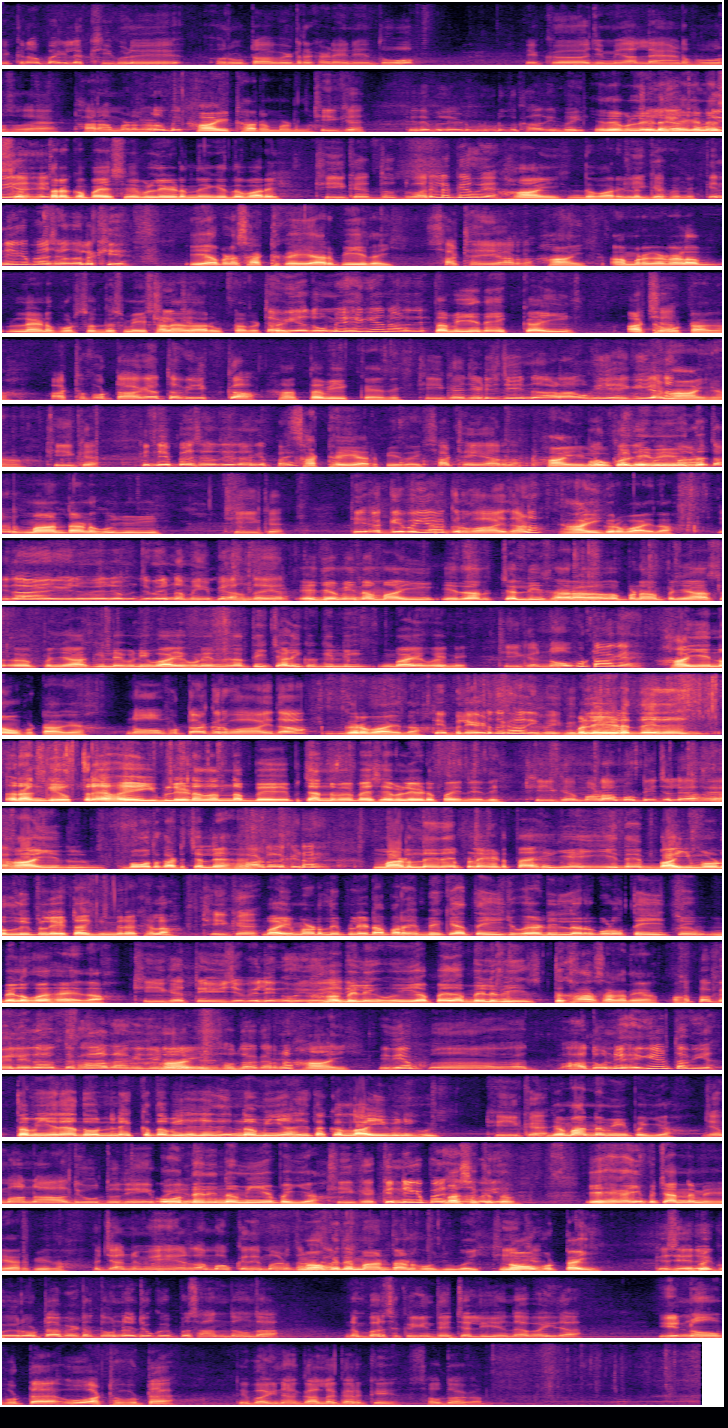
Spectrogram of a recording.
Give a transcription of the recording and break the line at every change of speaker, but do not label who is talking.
ਇੱਕ ਨਾ ਬਾਈ ਲੱਖੀ ਕੋਲੇ ਰੋਟਾਵੇਟਰ ਖੜੇ ਨੇ ਦੋ। ਇੱਕ ਜਿਵੇਂ ਆ ਲੈਂਡ ਫੋਰਸ ਦਾ ਹੈ 18 ਮਾਡਲ ਹੈ ਨਾ ਬਾਈ?
ਹਾਂ ਜੀ 18 ਮਾਡਲ
ਠੀਕ ਹੈ ਤੇ ਇਹਦੇ ਬਲੇਡ ਬਲੂਡ ਦਿਖਾ ਦੀ ਬਾਈ?
ਇਹਦੇ ਬਲੇਡ ਹੈਗੇ ਨੇ
ਥੋੜ੍ਹੀ ਆ ਇਹ।
70 ਕੁ ਪੈਸੇ ਬਲੇਡ ਨੇਗੇ ਦੁਬਾਰੇ।
ਠੀਕ ਹੈ ਦੁ- ਦੁਬਾਰੇ ਲੱਗੇ ਹੋਏ ਆ?
ਹਾਂ ਜੀ ਦੁਬਾਰੇ ਲੱਗੇ ਹੋਏ ਨੇ।
ਕਿੰਨੇ ਕੇ ਪੈਸਿਆਂ ਦਾ ਲੱਖੀ ਹੈ?
ਇਹ ਆਪਣਾ 60000 ਰੁਪਏ ਦਾ ਜੀ।
60000 ਦਾ।
ਹਾਂ ਜੀ ਅਮਰਗੜ੍ਹ ਵਾਲਾ ਲੈਂਡ ਫੋਰਸ ਦਸ਼ਮੇਸ਼ ਵਾਲਿਆਂ ਦਾ ਰੂਟਾ ਬੈਟਾ
ਤਵੀਆਂ ਦੋਵੇਂ ਹੈਗੀਆਂ ਨਾਲ ਇਹਦੇ?
ਤਵੀ ਇਹਦੇ ਇੱਕ ਆ ਜੀ 8 ਫੁੱਟ ਆਗਾ।
8 ਫੁੱਟ ਆ ਗਿਆ ਤਵੀ ਇੱਕ ਆ।
ਹਾਂ ਤਵੀ ਇੱਕ ਹੈ ਇਹਦੇ।
ਠੀਕ ਹੈ ਜਿਹੜੀ ਜੀ ਨਾਲ ਆ ਉਹੀ ਹੈਗੀ ਹੈ ਨਾ?
ਹਾਂ ਜੀ ਹਾਂ।
ਠੀਕ ਹੈ। ਕਿੰਨੇ ਪੈਸਿਆਂ ਦੇ ਦਾਂਗੇ ਪੈਸੇ
60000 ਰੁਪਏ ਦਾ ਜੀ।
60000 ਦਾ।
ਹਾਂ ਜੀ ਲੋਕਲ
ਕੋਈ
ਜਿਵੇਂ
ਮਾਨਤਾਨ?
ਮਾਨਤਾਨ ਹੋ ਜੂ ਜੀ।
ਠੀਕ ਹੈ। ਤੇ ਅੱਗੇ ਬਈ ਆ ਗਰਵਾਜ ਦਾ ਨਾ?
ਹਾਂ ਜੀ ਗਰਵਾਜ ਦਾ।
ਇਹਦਾ ਐਂ ਜੀ ਜਿਵੇਂ ਜਿਵੇਂ ਨਵੇਂ ਹੀ ਪਿਆ ਹੁੰਦਾ ਯਾਰ।
ਇਹ ਜਮੀ ਨਵਾਂ ਜੀ। ਇਹਦਾ ਚੱਲੀ ਸਾਰਾ ਆਪਣਾ 50 ਅ, 50 ਕਿੱਲੇ ਵੀ ਨਹੀਂ ਵਾਏ ਹੋਣੇ ਨੇ ਤਾਂ 30 40 ਕੁ ਕਿੱਲੇ ਵਾਏ ਹੋਏ ਨੇ।
ਠੀਕ ਹੈ 9 ਫੁੱਟ ਆ ਗਿਆ ਇਹ?
ਹਾਂ ਇਹ 9 ਫੁੱਟ ਆ ਗਿਆ।
9 ਫੁੱਟਾ ਗਰਵਾਜ ਦਾ
ਗਰਵਾਜ ਦਾ।
ਤੇ ਬਲੇਡ ਦਿਖਾ ਦੀ ਬਈ
ਬਲੇਡ ਦੇ ਰੰਗੇ ਉਤਰਿਆ ਹੋਇਆ ਜੀ ਬਲੇਡਾਂ ਦਾ 90 95 ਪੈਸੇ ਬਲੇਡ ਪਏ ਨੇ ਇਹਦੇ।
ਠੀਕ ਹੈ ਮਾੜਾ ਮੋਟੀ ਚੱਲਿਆ ਹੋਇਆ।
ਹਾਂ ਜੀ ਬਹੁਤ ਘੱਟ ਚੱਲਿਆ ਹੈ
ਮਾਡਲ ਕਿਹੜਾ ਹੈ
ਮਾਡਲ ਇਹਦੇ ਪਲੇਟ ਤਾਂ ਹੈਗੀ ਹੈ ਜੀ ਇਹਦੇ 22 ਮਾਡਲ ਦੀ ਪਲੇਟ ਹੈਗੀ ਮੇਰਾ ਖਿਆਲ ਆ।
ਠੀਕ ਹੈ।
22 ਮਾਡਲ ਦੀ ਪਲੇਟ ਆ ਪਰ ਇਹ ਵਿਕਿਆ 23 ਚ ਹੋਇਆ ਡੀਲਰ ਕੋਲੋਂ 23 ਚ ਬਿੱਲ ਹੋਇਆ ਹੈ ਇਹਦਾ।
ਠੀਕ ਹੈ 23 ਚ ਬਿਲਿੰਗ ਹੋਈ ਹੋਈ
ਹਾਂ
ਹੈ
ਬਿਲਿੰਗ ਹੋਈ ਆ ਆਪਾਂ ਇਹਦਾ ਬਿੱਲ ਵੀ ਦਿਖਾ ਸਕਦੇ ਆ ਆਪਾਂ।
ਆਪਾਂ ਬਿੱਲ ਇਹਦਾ ਦਿਖਾ ਦਾਂਗੇ ਜਿਹੜੇ ਕਿਸੇ ਸੌਦਾ ਕਰਨਾ।
ਹਾਂ ਜੀ।
ਇਹਦੀਆਂ ਆਹ ਦੋਨੇ ਹੈਗੀਆਂ ਨੇ ਤਵੀਆਂ?
ਤਵੀਆਂ ਦੇ ਦੋਨੇ ਨੇ ਇੱਕ ਤਵੀ ਹਜੇ ਦੀ ਨਵੀਂ ਆ ਹਜੇ ਤੱਕ ਲਾਈ ਵੀ ਨਹੀਂ ਹੋਈ।
ਠੀਕ ਹੈ।
ਜਮਾ ਨਵੀਂ ਪਈ ਆ।
ਜਮਾ ਨਾਲ ਦੀ ਉਦੋਂ ਦੀਆਂ ਹੀ ਪਈ
ਉਹਦੇ ਦੀ ਨਵੀਂ ਹੀ ਪਈ ਆ।
ਠੀਕ ਹੈ ਕਿੰਨੇ ਕ ਪੈਸੇ
ਬਸ
ਦਾ
ਇੱਕ
ਬਈ?
ਤਵੀ ਇਹ ਹੈਗਾ ਜੀ 95000 ਰੁਪਏ ਦਾ।
95000 ਦਾ ਮੌਕੇ ਦੇ ਮਾਨਤਾ
ਮੌਕੇ ਤੇ ਮਾਨਤਾਨ ਹੋ ਜਾਊਗਾ ਜੀ। 9 ਫੁੱਟ ਆ ਜੀ।
ਕਿਸੇ ਨੇ ਕੋਈ ਰੋਟਾਵੇਟਰ ਦੋਨਾਂ ਚੋਂ ਕੋਈ ਪਸੰਦ ਆਉਂਦਾ ਨੰਬਰ ਸਕਰੀਨ ਤੇ ਚੱਲੀ ਜਾਂਦਾ ਬਾਈ ਦਾ। ਇਹ 9 ਫੁੱਟ ਹੈ ਉਹ 8 ਫੁੱਟ ਹੈ ਤੇ ਬਾਈ ਨਾਲ ਗੱਲ ਕਰਕੇ ਸੌਦਾ ਕਰ। ਲਓ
